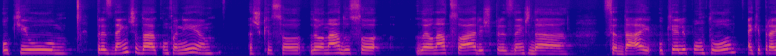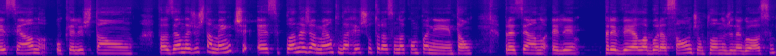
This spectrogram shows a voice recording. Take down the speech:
o que o presidente da companhia, acho que só Leonardo so, Leonardo Soares, presidente da SEDAI, o que ele pontuou é que para esse ano o que eles estão fazendo é justamente esse planejamento da reestruturação da companhia. Então, para esse ano, ele prevê a elaboração de um plano de negócio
